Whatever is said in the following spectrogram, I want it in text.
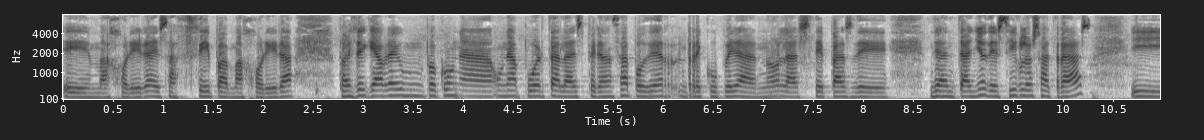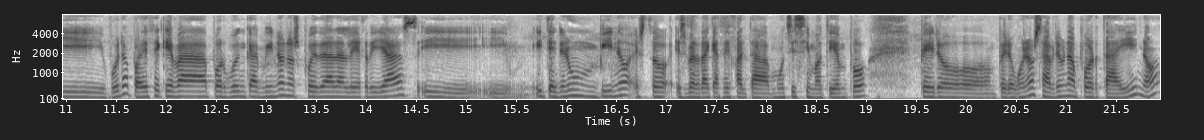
eh, majorera, esa cepa majorera. Parece que abre un poco una, una puerta a la esperanza poder recuperar ¿no? las cepas de, de antaño, de siglos atrás. Y bueno, parece que va por buen camino, nos puede dar alegrías y tener un vino. Esto es verdad que hace falta muchísimo tiempo, pero, pero bueno, se abre una puerta ahí, ¿no?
